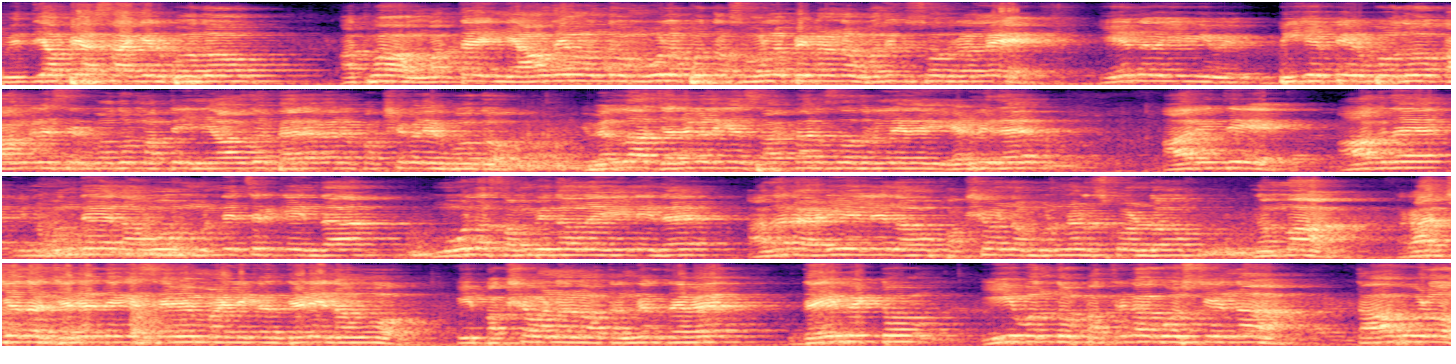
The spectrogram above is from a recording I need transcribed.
ವಿದ್ಯಾಭ್ಯಾಸ ಆಗಿರ್ಬೋದು ಅಥವಾ ಮತ್ತೆ ಇನ್ಯಾವುದೇ ಒಂದು ಮೂಲಭೂತ ಸೌಲಭ್ಯಗಳನ್ನ ಒದಗಿಸೋದ್ರಲ್ಲಿ ಏನು ಈ ಬಿಜೆಪಿ ಇರ್ಬೋದು, ಕಾಂಗ್ರೆಸ್ ಇರ್ಬೋದು, ಮತ್ತೆ ಇನ್ಯಾವುದೋ ಬೇರೆ ಬೇರೆ ಪಕ್ಷಗಳಿರ್ಬೋದು, ಇವೆಲ್ಲ ಜನಗಳಿಗೆ ಸಹಕರಿಸೋದ್ರಲ್ಲಿ ಎಡವಿದೆ. ಆ ರೀತಿ ಆಗದೆ ಇನ್ನು ಮುಂದೆ ನಾವು ಮುನ್ನೆಚ್ಚರಿಕೆಯಿಂದ ಮೂಲ ಸಂವಿಧಾನ ಏನಿದೆ, ಅದರ ಅಡಿಯಲ್ಲಿ ನಾವು ಪಕ್ಷವನ್ನು ಮುನ್ನಡೆಸ್ಕೊಂಡು ನಮ್ಮ ರಾಜ್ಯದ ಜನತೆಗೆ ಸೇವೆ ಮಾಡ್ಲಿಕ್ಕೆ ಅಂತೇಳಿ ನಾವು ಈ ಪಕ್ಷವನ್ನು ನಾವು ತಂದಿರ್ತೇವೆ. ದಯವಿಟ್ಟು ಈ ಒಂದು ಪತ್ರಿಕಾಗೋಷ್ಠಿಯನ್ನು ತಾವುಗಳು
